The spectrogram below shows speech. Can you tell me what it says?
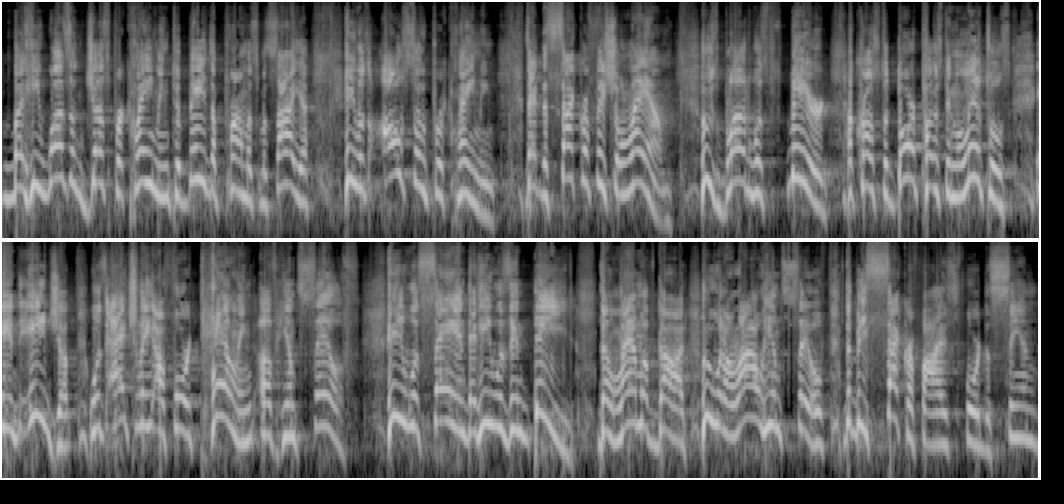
but he wasn't just proclaiming to be the promised Messiah, he was also proclaiming that the sacrificial lamb, whose blood was smeared across the doorpost and lintels in Egypt, was actually a foretelling of himself. He was saying that he was indeed the Lamb of God who would allow himself to be sacrificed for the sin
